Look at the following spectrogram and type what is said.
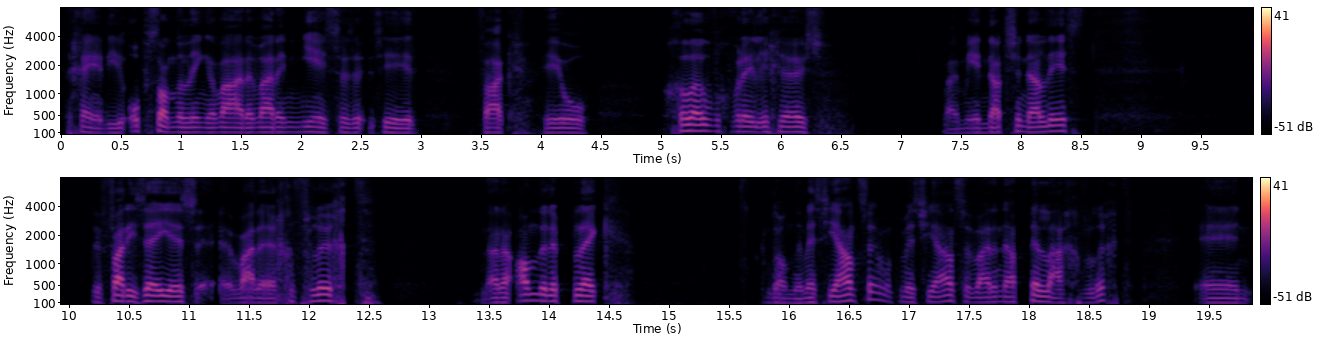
Degene die opstandelingen waren, waren niet eens zeer vaak heel gelovig of religieus, maar meer nationalist. De fariseeërs waren gevlucht naar een andere plek dan de Messiaanse, want de Messiaanse waren naar Pella gevlucht en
